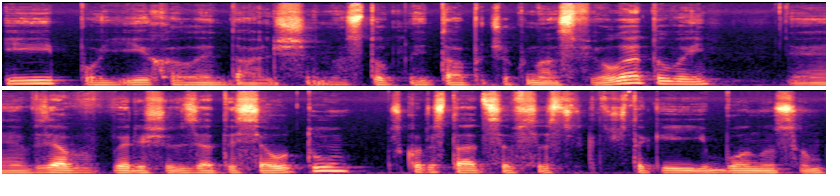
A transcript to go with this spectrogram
І поїхали далі. Наступний тапочок у нас фіолетовий. Е, Взяв, вирішив взяти Сяуту, скористатися все ж таки її бонусом.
